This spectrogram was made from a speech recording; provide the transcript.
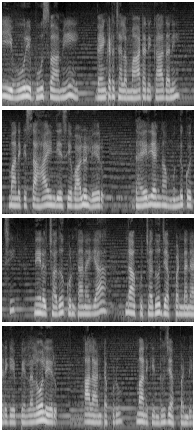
ఈ ఊరి భూస్వామి వెంకటచలం మాటని కాదని మనకి సహాయం చేసేవాళ్ళు లేరు. ధైర్యంగా ముందుకొచ్చి నేను చదువుకుంటానయ్యా నాకు చదువు చెప్పండి అడిగే పిల్లలో లేరు. అలాంటప్పుడు మనకెందుకు చెప్పండి?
